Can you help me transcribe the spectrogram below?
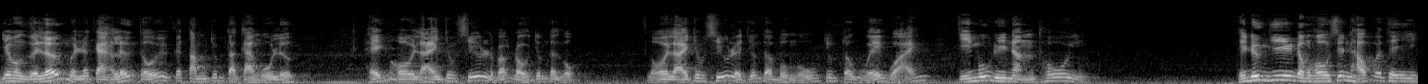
Nhưng mà người lớn mình nó càng lớn tuổi, cái tâm chúng ta càng muội lược. Hãy ngồi lại chút xíu là bắt đầu chúng ta gục. Ngồi lại chút xíu là chúng ta buồn ngủ, chúng ta quể quải chỉ muốn đi nằm thôi thì đương nhiên đồng hồ sinh học thì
